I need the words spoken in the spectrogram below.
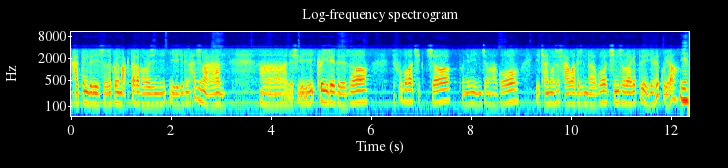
갈등들이 있어서 그걸 막다가 벌어진 일이기는 하지만 아 이제 이- 그 일에 대해서 후보가 직접 본인이 인정하고 이 잘못을 사과드린다고 진솔하게 또 얘기를 했고요. 예.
